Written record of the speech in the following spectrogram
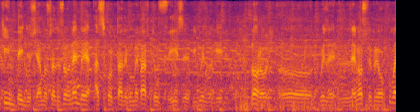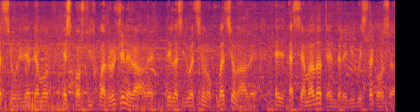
che impegno? Siamo stati solamente ascoltati come parte offese di quello che loro, eh, quelle, le nostre preoccupazioni, gli abbiamo esposto il quadro generale della situazione occupazionale e, e stiamo ad attendere che questa cosa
